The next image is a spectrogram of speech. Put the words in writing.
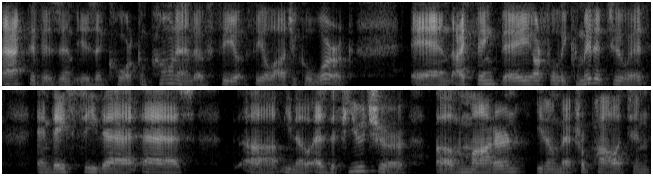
activism is a core component of the- theological work. And I think they are fully committed to it, and they see that as uh, you know, as the future of modern, you know, metropolitan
